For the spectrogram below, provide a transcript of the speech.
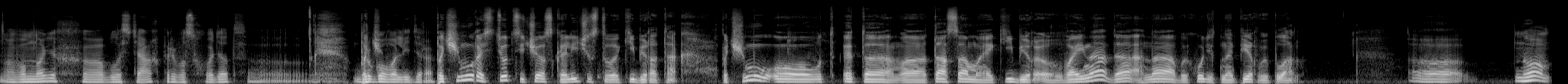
во многих э, областях превосходят э, другого Поч- лидера. Почему растет сейчас количество кибератак? Почему о, вот эта о, та самая кибервойна, да, она выходит на первый план? Но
